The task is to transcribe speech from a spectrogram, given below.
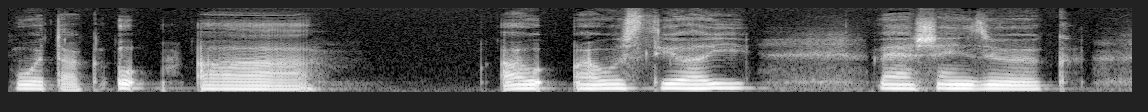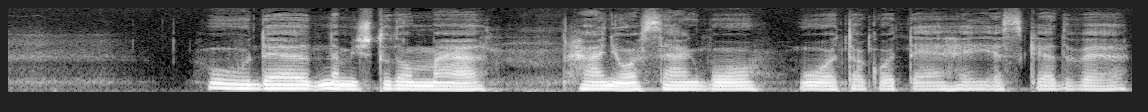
voltak a, a, a, ausztriai versenyzők, Hú, de nem is tudom már hány országból voltak ott elhelyezkedve.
